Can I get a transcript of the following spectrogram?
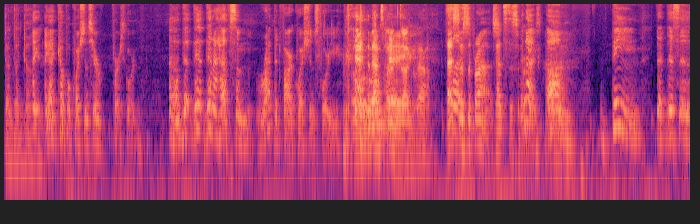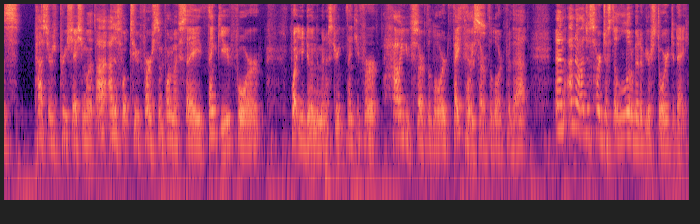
Dun dun dun. I, I got a couple questions here first, Gordon. Uh, th- th- then I have some rapid fire questions for you. Oh, That's what I'm talking about. That's So- the surprise. That's the But no, surprise. um, being that this is Pastor's Appreciation Month, I, I just want to first and foremost say thank you for what you do in the ministry. Thank you for how you've served the Lord, faithfully Yes. served the Lord for that. And I know I just heard just a little bit of your story today,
